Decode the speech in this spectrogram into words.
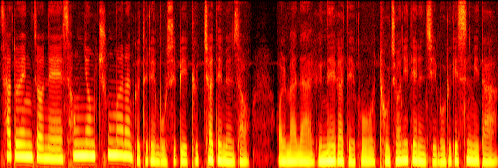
사도행전의 성령 충만한 그들의 모습이 교차되면서 얼마나 은혜가 되고 도전이 되는지 모르겠습니다.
